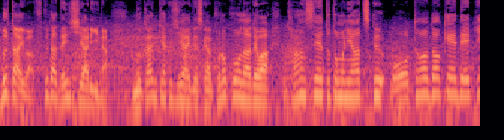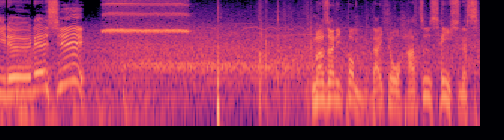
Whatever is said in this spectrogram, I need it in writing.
舞台は福田電子アリーナ。無観客試合ですがこのコーナーでは歓声とともに熱くお届けできる。嬉しい。まずは日本代表初選手です。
